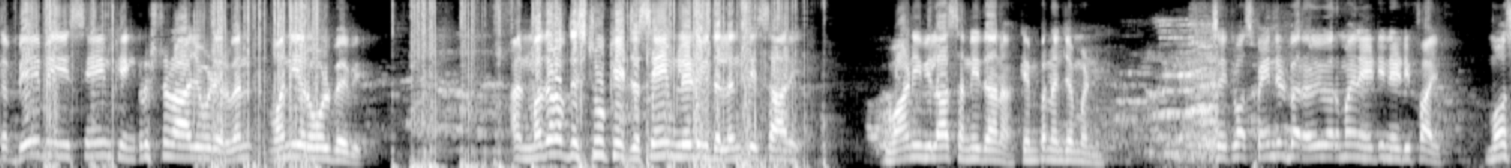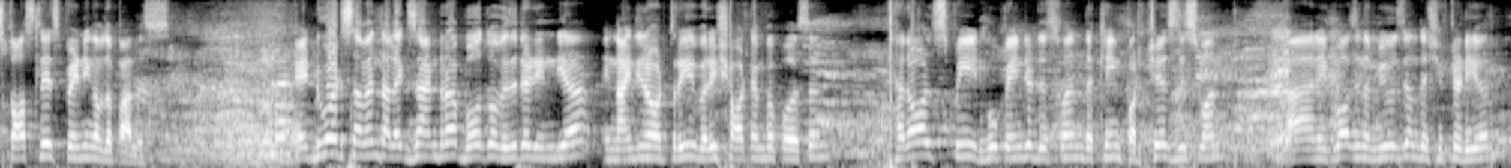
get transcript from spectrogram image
The baby is same king, Krishna Raj over when one year old baby. And mother of these two kids, the same lady with the lengthy sari, Vani Vilas Sannidhana, Kempananjamani. So it was painted by Ravi Varma in 1885. Most costliest painting of the palace. Edward VII Alexandra, both were visited India in 1903, very short temper person. Harold Speed, who painted this one, the king purchased this one and it was in the museum, they shifted here.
